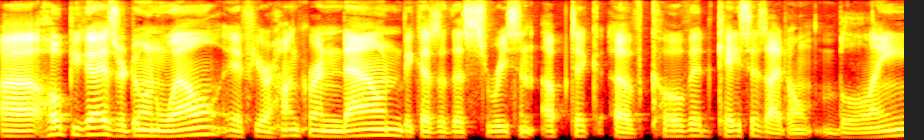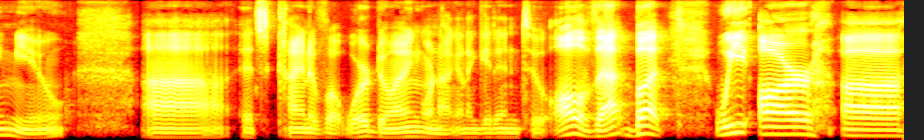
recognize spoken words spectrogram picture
Uh, hope you guys are doing well. If you're hunkering down because of this recent uptick of COVID cases, I don't blame you. Uh, it's kind of what we're doing. We're not going to get into all of that, but we are uh,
